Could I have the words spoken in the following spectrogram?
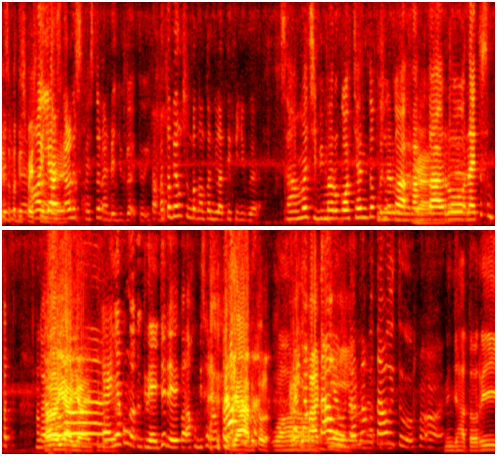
Iya, sempat di juga. Space Oh iya, ya. sekarang di Space Tune ada juga itu. Iki. Ah, tapi aku sempat nonton di La TV juga. Sama Cibimaru Kocan tuh Bener, suka bener. Hamtaro. Ya. Nah, itu sempet nggak Oh iya iya itu. Kayaknya aku nggak ke gereja deh kalau aku bisa nonton. ya betul. Wah. Karena Kayaknya aku tahu Iya, bener, karena aku tahu itu. Ninja Hattori.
